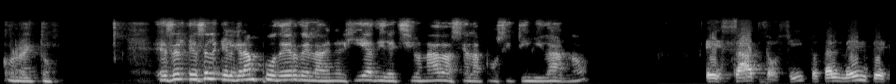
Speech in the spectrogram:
Correcto. Es, el, gran poder de la energía direccionada hacia la positividad, ¿no? Exacto, sí, totalmente.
